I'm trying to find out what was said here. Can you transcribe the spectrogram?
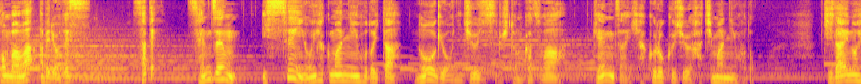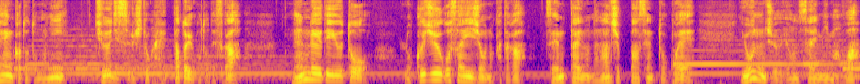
こんばんは、安部亮です。さて、戦前1400万人ほどいた農業に従事する人の数は、現在168万人ほど。時代の変化とともに従事する人が減ったということですが、年齢で言うと、65歳以上の方が全体の70%を超え、44歳未満は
